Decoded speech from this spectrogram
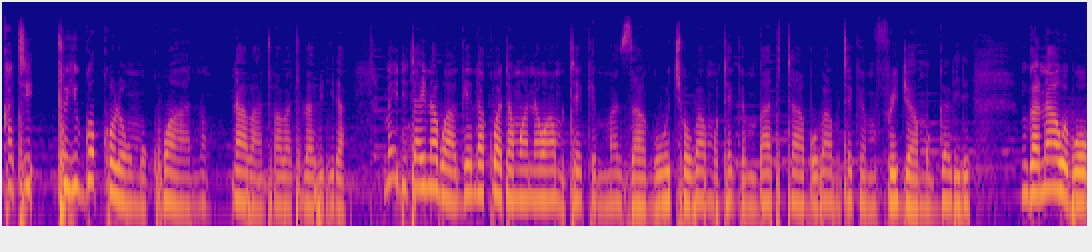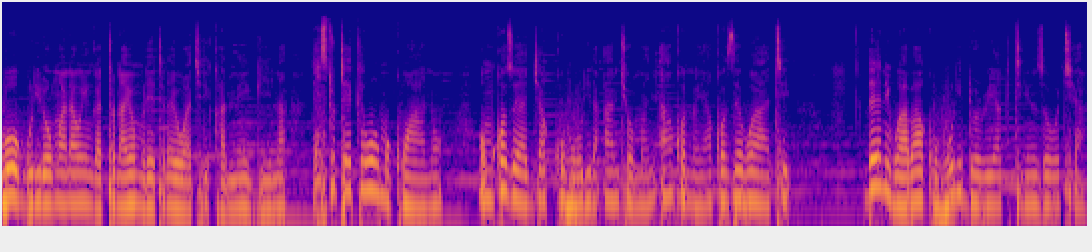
kati tuyige okukola omukwano n'abantu abatulabirira. Maidi talina bw'agenda kukwata mwana we amuteeke mu mazzi agookya oba amuteeke mu bathtub oba amuteeke mu fridge amuggalire nga naawe bw'oba ogulira omwana we nga tonaye omuleeterayo wakiri kanniigiina just tuteekewo omukwano. Omukozi oyo ajja kukubuulira anti omanyi anko nno yakoze bw'ati? Then bw'aba akubuulidde oreactinze otya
